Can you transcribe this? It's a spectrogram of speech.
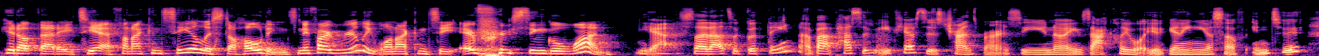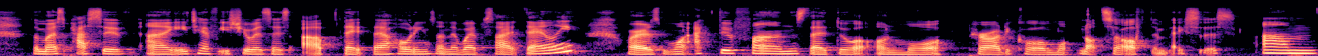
hit up that ETF and I can see a list of holdings. And if I really want, I can see every single one. Yeah, so that's a good thing about passive ETFs is transparency. You know exactly what you're getting yourself into. The most passive uh, ETF issuers is update their holdings on their website daily, whereas more active funds, they do it on more periodical, more, not so often basis. Um,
